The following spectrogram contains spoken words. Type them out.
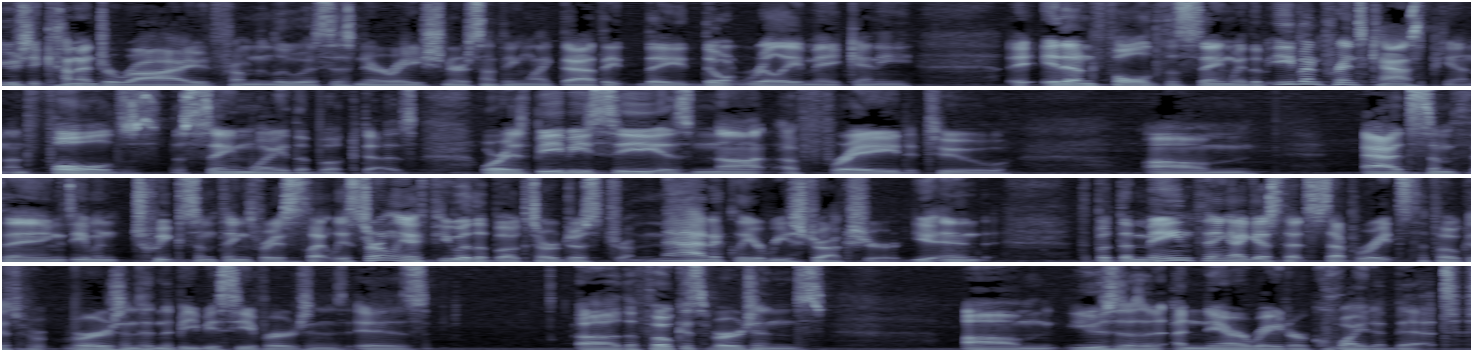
usually kind of derived from Lewis's narration or something like that. They they don't really make any. It, it unfolds the same way. The, even Prince Caspian unfolds the same way the book does. Whereas BBC is not afraid to um, add some things, even tweak some things very slightly. Certainly, a few of the books are just dramatically restructured. You, and but the main thing I guess that separates the focus versions and the BBC versions is uh, the focus versions um, uses a, a narrator quite a bit.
